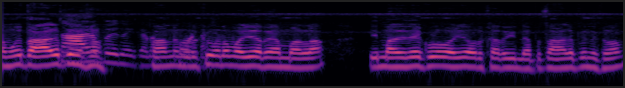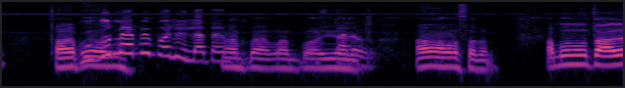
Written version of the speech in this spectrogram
നമുക്ക് താഴെ പോയി നിൽക്കണം. കാരണം ഇവർക്ക് ഇവിടെ വഴി അറിയാൻ പാടില്ല. ഈ മലയിലേക്കുള്ള വഴി അവർക്ക് അറിയില്ല അപ്പൊ താഴെ പോയി നിൽക്കണം. താഴെ പോയി വഴിയാണ് അതാണ് നമ്മുടെ സ്ഥലം. അപ്പോൾ നമ്മൾ താഴെ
